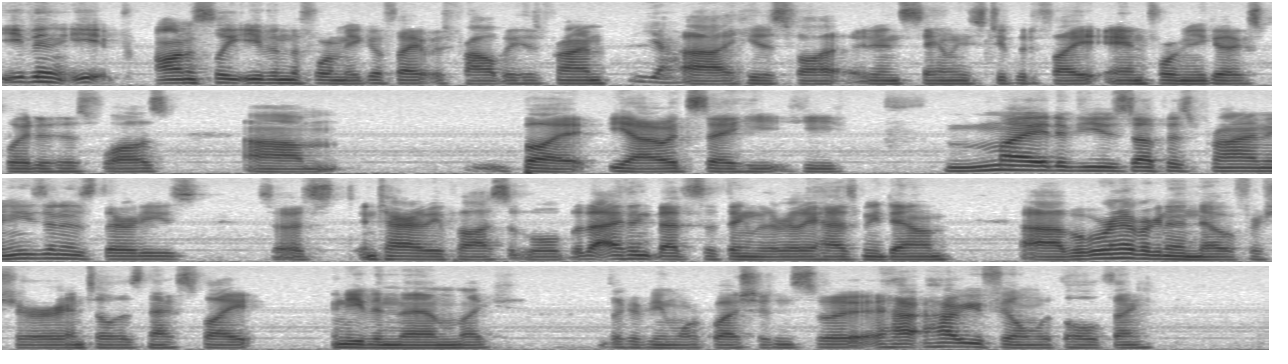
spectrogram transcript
even honestly, even the Formiga fight was probably his prime. Yeah. Uh, he just fought an insanely stupid fight, and Formiga exploited his flaws. Um, but yeah, I would say he he might have used up his prime, and he's in his 30s, so it's entirely possible. But I think that's the thing that really has me down. Uh, but we're never gonna know for sure until his next fight, and even then, like there could be more questions. So how how are you feeling with the whole thing?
